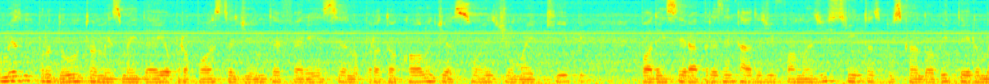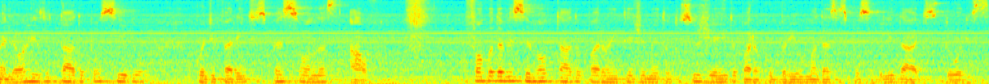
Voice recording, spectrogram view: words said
O mesmo produto, a mesma ideia ou proposta de interferência no protocolo de ações de uma equipe podem ser apresentados de formas distintas, buscando obter o melhor resultado possível com diferentes personas-alvo. O foco deve ser voltado para o entendimento do sujeito para cobrir uma dessas possibilidades, dores,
